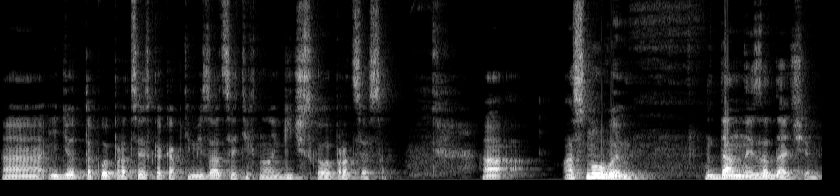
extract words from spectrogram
а, идет такой процесс, как оптимизация технологического процесса. А, основы данной задачи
